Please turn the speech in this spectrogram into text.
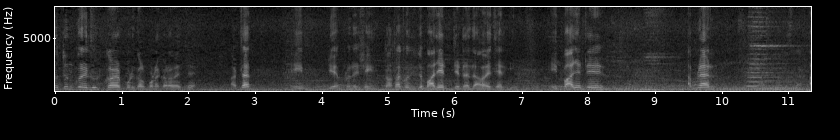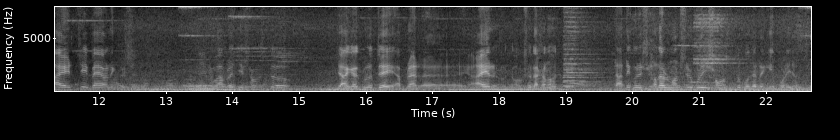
নতুন করে লুট করার পরিকল্পনা করা হয়েছে। অর্থাৎ এই যে আপনাদের সেই তথাকথিত বাজেট যেটা দেওয়া হয়েছে আর কি, এই বাজেটে আপনার আয়ের চেয়ে ব্যয় অনেক বেশি। এবং আপনার যে সমস্ত জায়গাগুলোতে আপনার আয়ের অংশ দেখানো হচ্ছে, তাতে করে সাধারণ মানুষের উপর এই সমস্ত বোঝাটা গিয়ে পড়ে যাচ্ছে।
